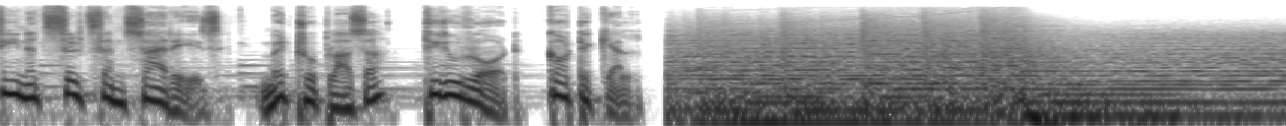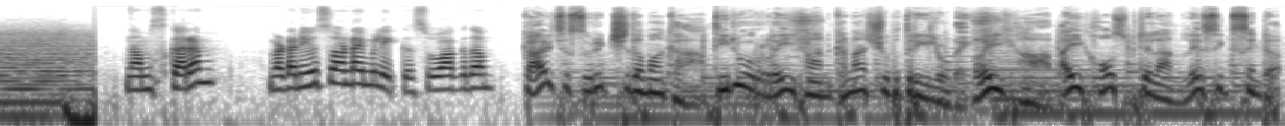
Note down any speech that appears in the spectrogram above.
Seenath silks and sarees metro plaza Tirur road Kottakkal. നമസ്കാരം. വട ന്യൂസ് ഓൺ ടൈമിലേക്ക് സ്വാഗതം. കാഴ്ച സുരക്ഷിതമാക്കാം തിരൂർ റെയ്ഹാൻ കണാശുപത്രിയിലൂടെ Rayhan eye hospital and LASIK centre.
